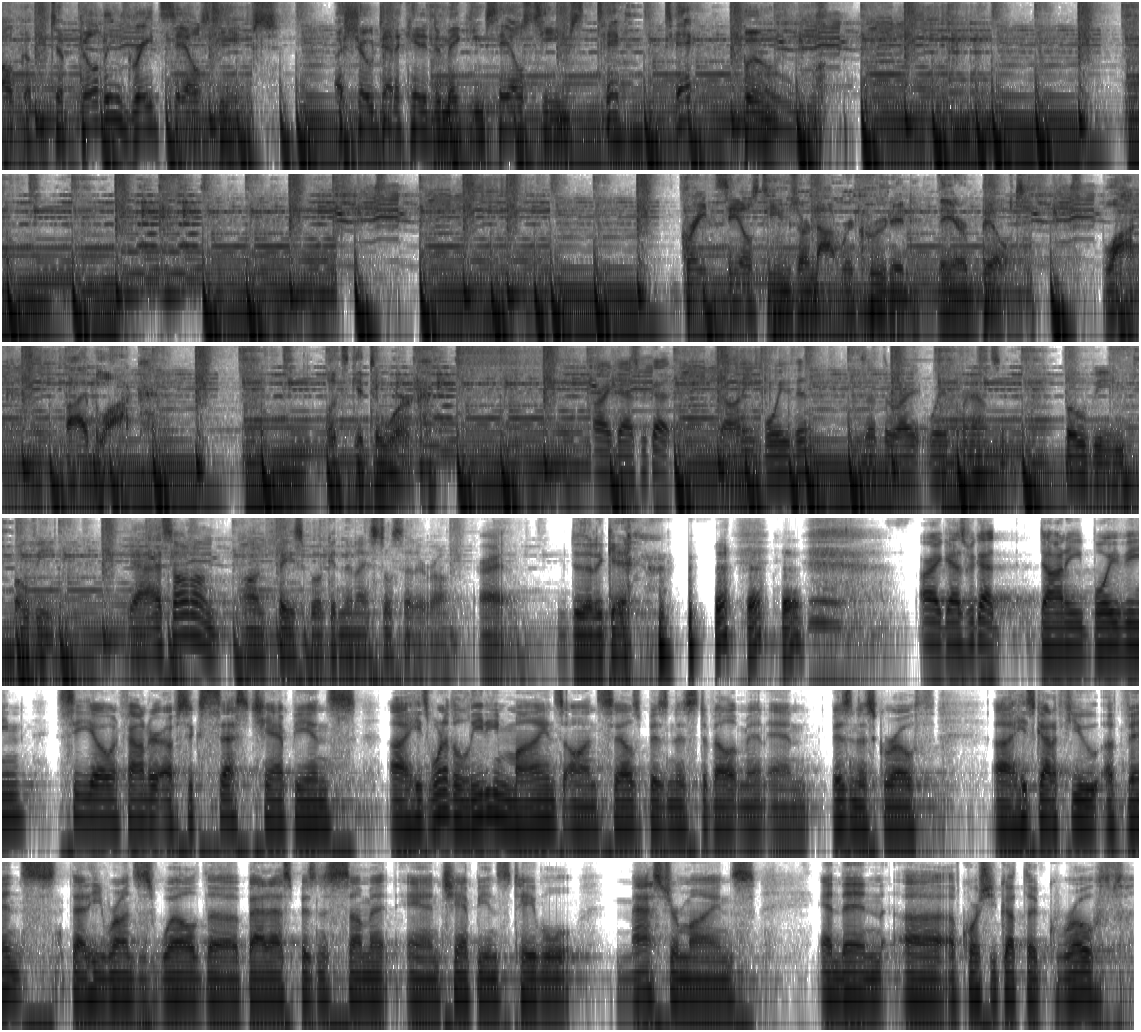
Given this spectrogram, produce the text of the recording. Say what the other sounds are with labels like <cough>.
Welcome to Building Great Sales Teams, a show dedicated to making sales teams tick, tick, boom. Great sales teams are not recruited, they are built block by block. Let's get to work. All right, guys, we got Donnie Boivin. Is that the right way to pronounce it? Bovine. Bovine. Yeah, I saw it on, on Facebook and then I still said it wrong. All right, do that again. <laughs> All right, guys, we got Donnie Boivin, CEO and founder of Success Champions. Uh, he's one of the leading minds on sales business development and business growth. Uh, he's got a few events that he runs as well the Badass Business Summit and Champions Table Masterminds. And then, uh, of course, you've got the Growth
